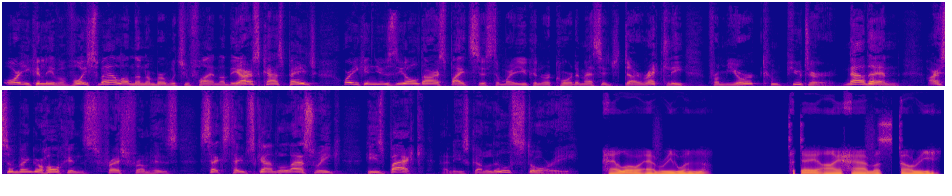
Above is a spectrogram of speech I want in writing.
or you can leave a voicemail on the number which you find on the Arsecast page, or you can use the old Arspite system where you can record a message directly from your computer. Now then, Arsene Wenger Hawkins, fresh from his sex tape scandal last week, he's back and he's got a little story. Hello everyone. Today I have a story.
